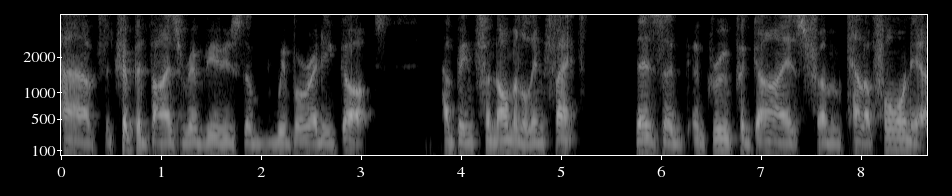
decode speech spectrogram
have the TripAdvisor reviews that we've already got have been phenomenal. In fact, there's a, a group of guys from California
